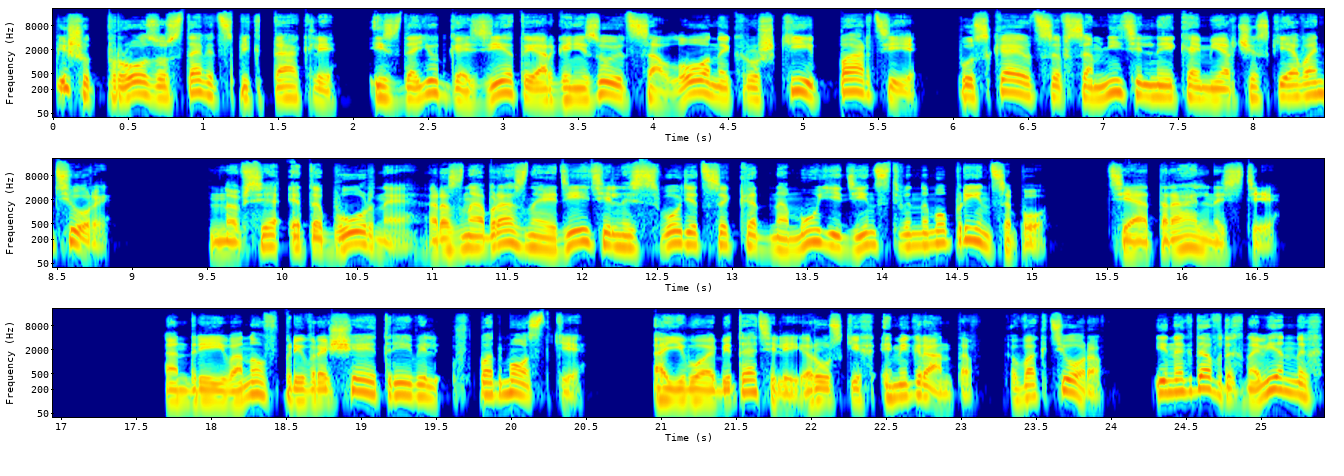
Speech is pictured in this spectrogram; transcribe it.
пишут прозу, ставят спектакли, издают газеты, организуют салоны, кружки, партии, пускаются в сомнительные коммерческие авантюры. Но вся эта бурная, разнообразная деятельность сводится к одному единственному принципу — театральности. Андрей Иванов превращает Ревель в подмостки, а его обитателей, русских эмигрантов, в актеров, иногда вдохновенных,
